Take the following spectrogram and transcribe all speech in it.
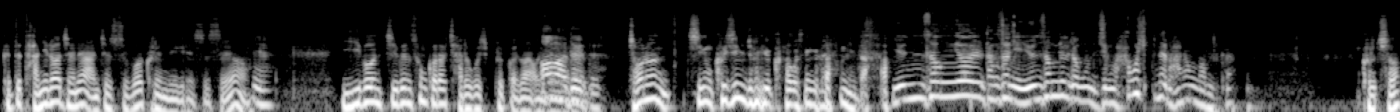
그때 단일화 전에 안철수 후보가 그런 얘기를 했었어요. 예. 2번 찍은 손가락 자르고 싶을 거다. 언젠가는. 아, 네네. 저는 지금 그 심정일 거라고 생각합니다. 네. 윤석열 당선인, 윤석열 정부는 지금 하고 싶은 대로 하는 겁니까? 그렇죠.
